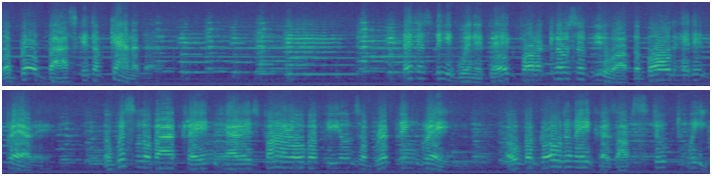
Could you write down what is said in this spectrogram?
the breadbasket of Canada. Let us leave Winnipeg for a closer view of the bald-headed prairie. The whistle of our train carries far over fields of rippling grain, over golden acres of stooked wheat.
